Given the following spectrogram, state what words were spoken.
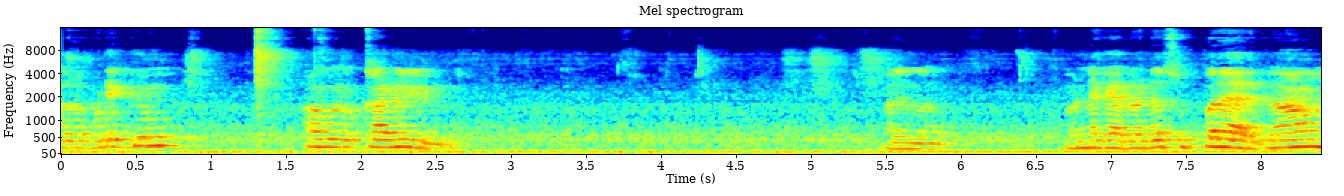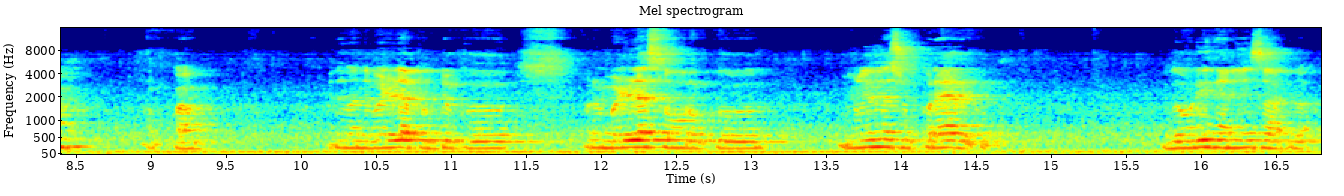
அவரை பிடிக்கும் அவர் களி அதுங்க வெண்டைக்காய் கட்டு சூப்பராக இருக்கும். அப்பா இது வந்து வெள்ளை புட்டுக்கு அப்புறம் வெள்ளை சோறுக்கு நல்ல சூப்பராக இருக்கும். இதோடய தனியாக சாப்பிடலாம்.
